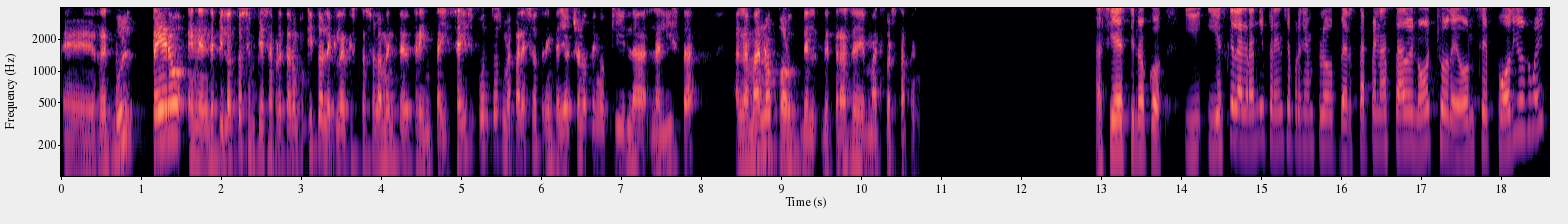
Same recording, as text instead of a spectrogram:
eh, Red Bull, pero en el de pilotos se empieza a apretar un poquito. Leclerc está solamente 36 puntos, me parece, o 38, no tengo aquí la, lista a la mano por detrás de Max Verstappen. Así es, Tinoco. Y, y, es que la gran diferencia, por ejemplo, Verstappen ha estado en 8 de 11 podios, güey.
